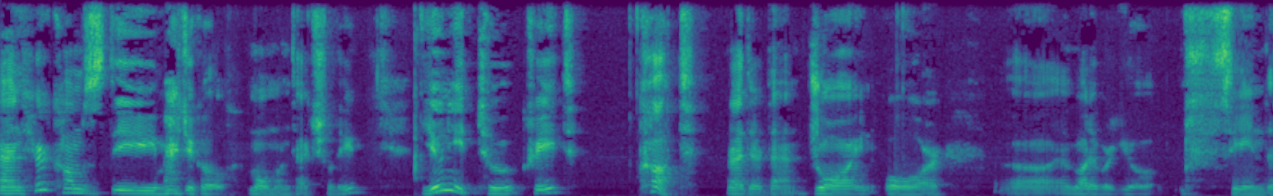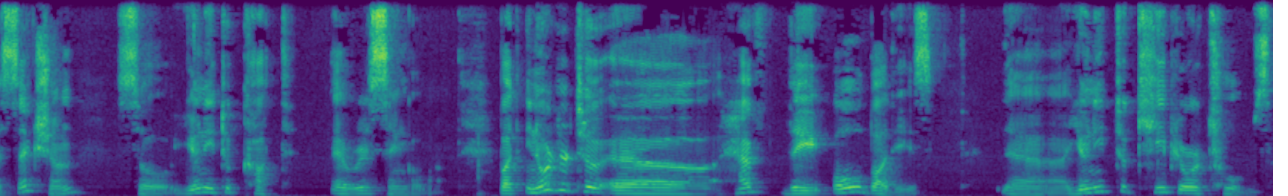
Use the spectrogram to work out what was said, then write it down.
And here comes the magical moment actually. You need to create cut rather than join or uh, whatever you see in the section. So you need to cut every single one. But in order to uh, have the all bodies, uh, you need to keep your tools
